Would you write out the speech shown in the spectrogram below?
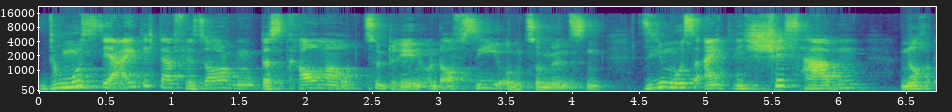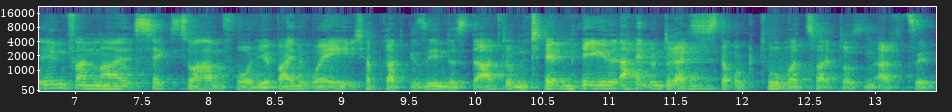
du musst dir eigentlich dafür sorgen, das Trauma umzudrehen und auf sie umzumünzen. Sie muss eigentlich Schiss haben, noch irgendwann mal Sex zu haben vor dir. By the way, ich habe gerade gesehen, das Datum der Mail 31. Oktober 2018.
